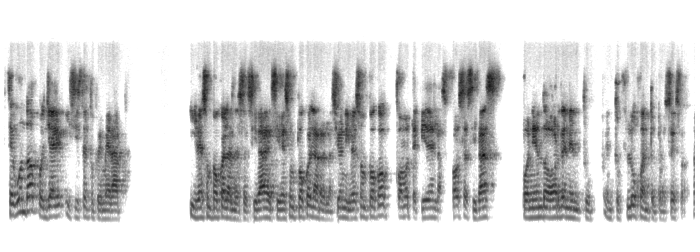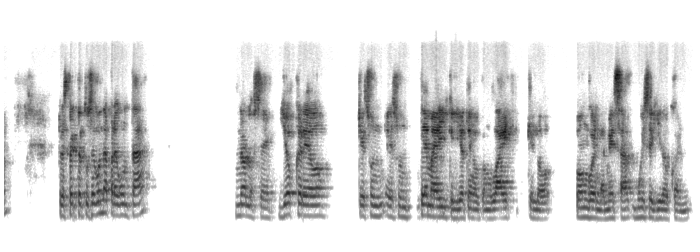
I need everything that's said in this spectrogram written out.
Segundo, pues ya hiciste tu primer app y ves un poco las necesidades y ves un poco la relación y ves un poco cómo te piden las cosas y vas poniendo orden en tu, en tu flujo, en tu proceso. Respecto a tu segunda pregunta, no lo sé. Yo creo que es un, es un tema ahí que yo tengo con Life, que lo pongo en la mesa muy seguido con,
